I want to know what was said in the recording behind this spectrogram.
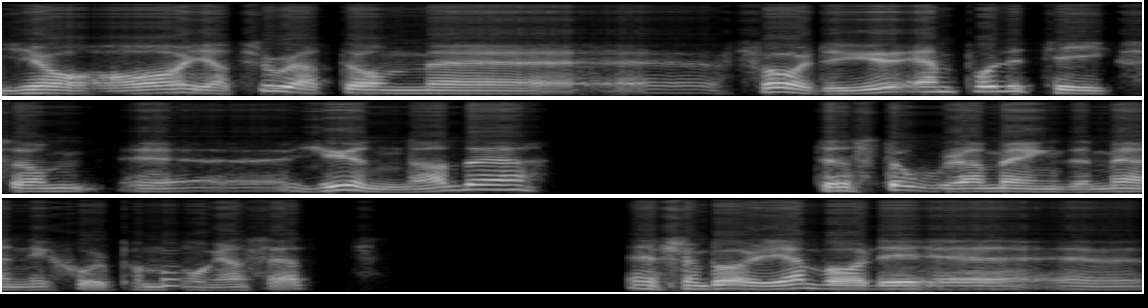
Ja, jag tror att de eh, förde ju en politik som eh, gynnade den stora mängden människor på många sätt. Eh, från början var det eh,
